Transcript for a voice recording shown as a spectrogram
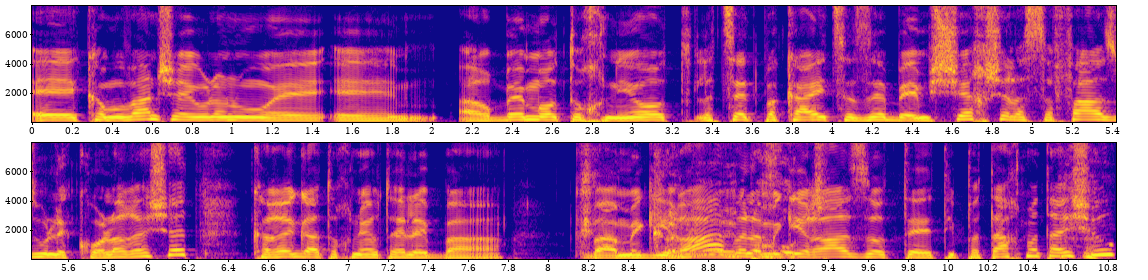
אה, כמובן שהיו לנו אה, אה, הרבה מאוד תוכניות לצאת בקיץ הזה בהמשך של השפה הזו לכל הרשת. כרגע התוכניות האלה ב... במגירה, אבל פחות. המגירה הזאת אה, תיפתח מתישהו,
